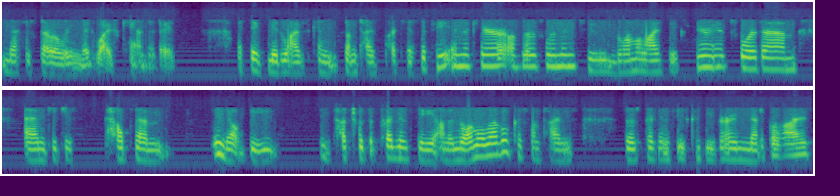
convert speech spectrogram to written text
necessarily midwife candidates. I think midwives can sometimes participate in the care of those women to normalize the experience for them and to just help them, you know, be in touch with the pregnancy on a normal level because sometimes those pregnancies can be very medicalized.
